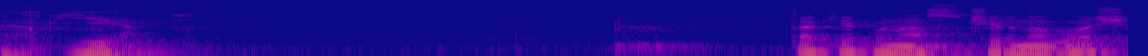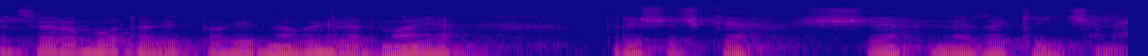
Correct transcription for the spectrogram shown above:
Так, є. Так як у нас чернова ще ця робота, відповідно, вигляд має трішечки ще не закінчений.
